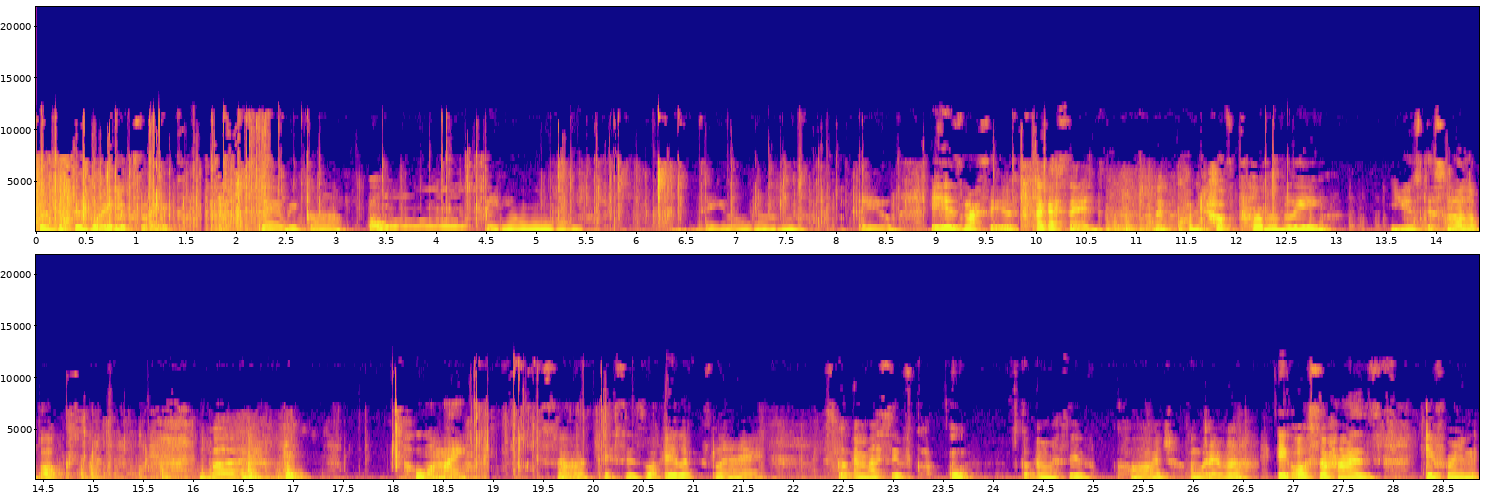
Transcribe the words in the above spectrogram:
So this is what it looks like. There we go. Oh damn. Damn. Damn. It is massive. Like i said i could have probably used a smaller box but who am i? So this is what it looks like. It's got a massive oh it's got a massive card or whatever. It also has different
